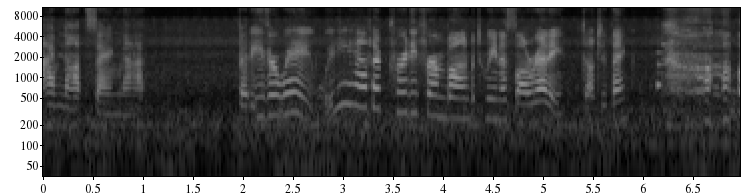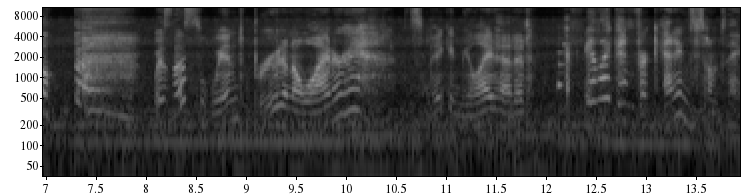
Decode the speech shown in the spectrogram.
I'm not saying that. But either way, we have a pretty firm bond between us already, don't you think? Was this wind brewed in a winery? It's making me lightheaded. I feel like I'm forgetting something.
